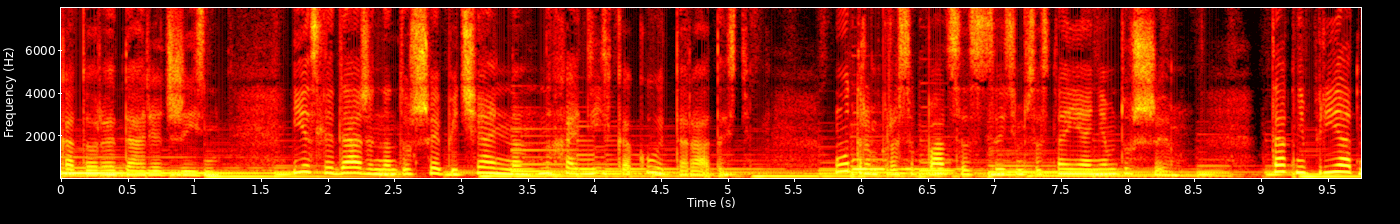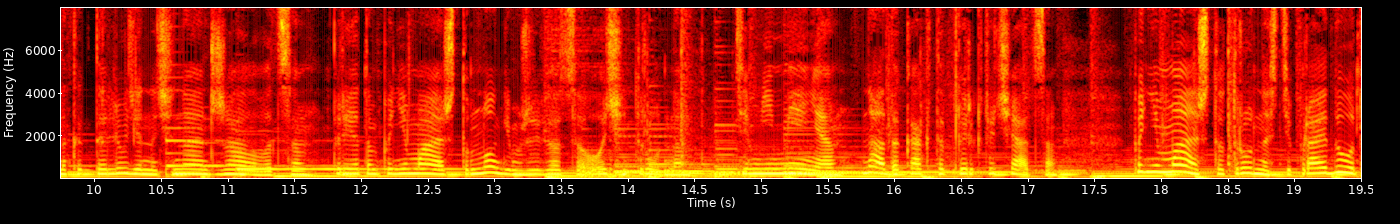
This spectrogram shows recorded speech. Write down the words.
которая дарит жизнь. Если даже на душе печально, находить какую-то радость. Утром просыпаться с этим состоянием души. Так неприятно, когда люди начинают жаловаться, при этом понимая, что многим живется очень трудно. Тем не менее, надо как-то переключаться, понимая, что трудности пройдут,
